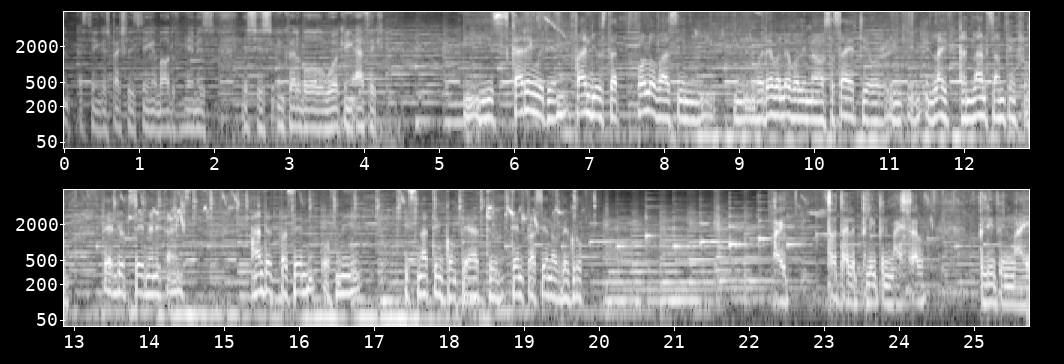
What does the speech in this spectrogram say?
Person. I think especially thing about him is, is his incredible working ethic. He's carrying with him values that all of us in, in whatever level in our society or in, in, in life can learn something from. Eliud said many times, 100% of me is nothing compared to 10% of the group. I totally believe in myself, believe in my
